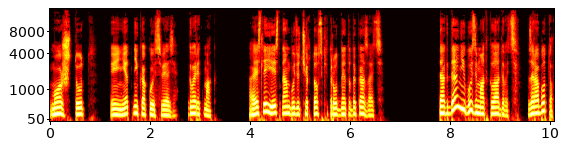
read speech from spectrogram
«Может, тут и нет никакой связи?» — говорит Мак. «А если есть, нам будет чертовски трудно это доказать». «Тогда не будем откладывать. За работу».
